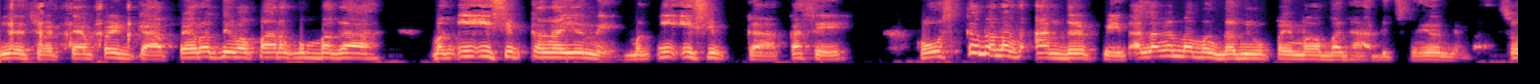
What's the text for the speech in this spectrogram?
yun, short-tempered ka. Pero di ba parang kumbaga, mag-iisip ka ngayon eh. Mag-iisip ka kasi host ka na ng underpaid. Alangan namang gawin mo pa yung mga bad habits na yun, di ba? So,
